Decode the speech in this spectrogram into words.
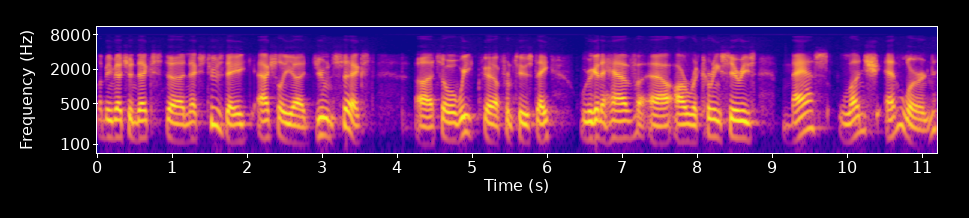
let me mention next uh, next Tuesday, actually uh, June sixth. Uh, so a week uh, from Tuesday, we're going to have uh, our recurring series, Mass, Lunch, and Learn,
